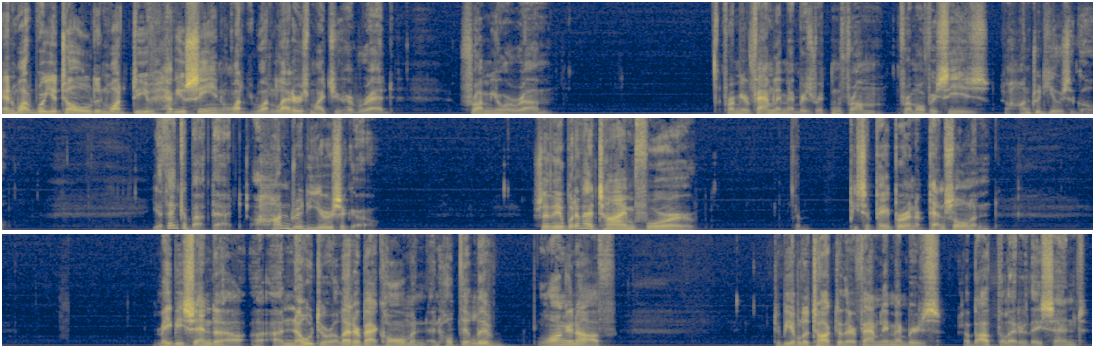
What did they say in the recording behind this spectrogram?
And what were you told, and what do you have you seen? What what letters might you have read from your um, from your family members, written from from overseas a hundred years ago? You think about that, a hundred years ago. So they would have had time for piece of paper and a pencil and maybe send a, a, note or a letter back home and, and hope they live long enough to be able to talk to their family members about the letter they sent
